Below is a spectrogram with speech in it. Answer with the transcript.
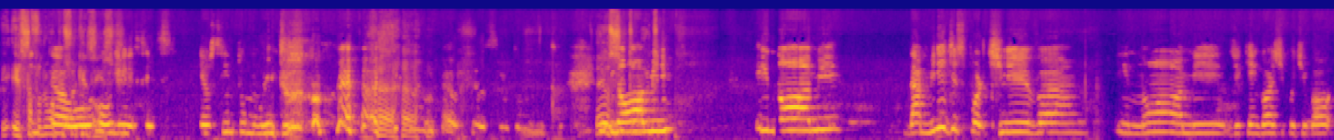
Ele está falando então, uma pessoa que existe. Ulisses, eu sinto muito. eu, eu, sinto muito. Eu em nome, muito. em nome da mídia esportiva, em nome de quem gosta de futebol,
